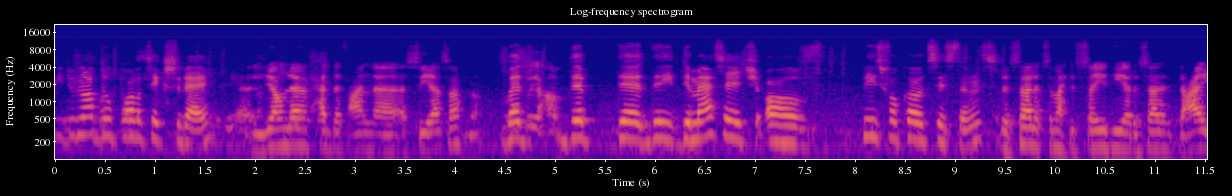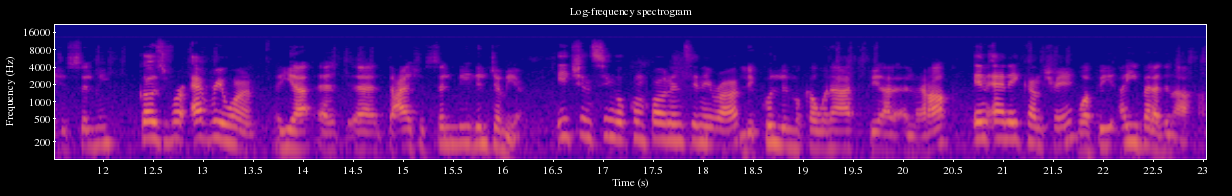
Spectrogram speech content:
We do not do politics today. اليوم لا نتحدث عن السياسة. But the the the the message of peaceful coexistence رسالة سماحة السيد هي رسالة التعايش السلمي. goes for everyone. هي التعايش السلمي للجميع. Each and single component in Iraq. لكل المكونات في العراق. in any country. وفي أي بلد آخر.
